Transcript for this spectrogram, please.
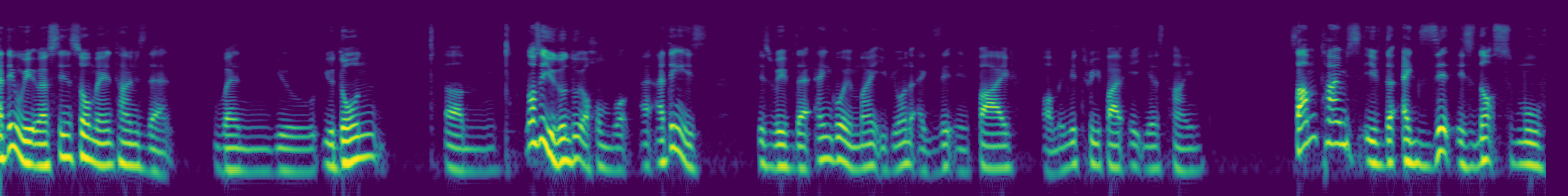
I think we have seen so many times that when you you don't um not say you don't do your homework. I, I think it's it's with that end goal in mind if you want to exit in five or maybe three, five, eight years time. Sometimes if the exit is not smooth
